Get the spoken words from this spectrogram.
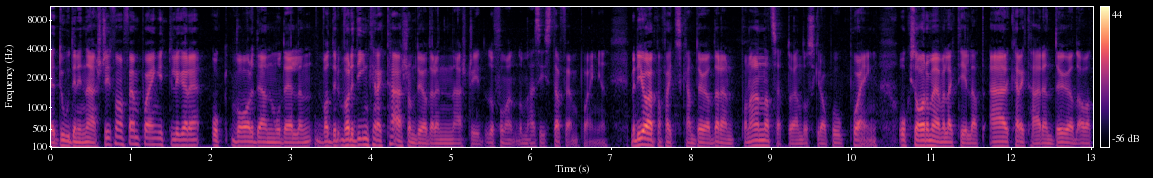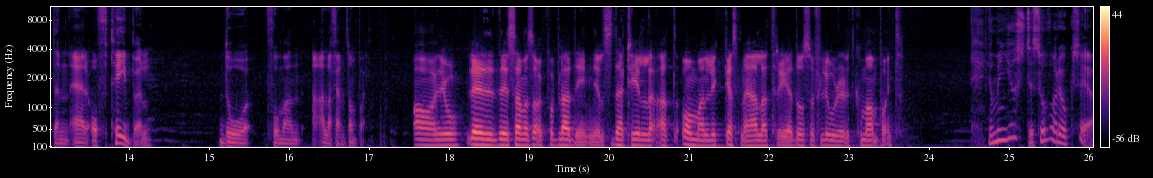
Eh, dog den i närstrid får man fem poäng ytterligare och var den modellen, var det, var det din karaktär som dödade den i närstrid, då får man de här sista fem poängen. Men det gör att man faktiskt kan döda den på något annat sätt och ändå skrapa ihop poäng. Och så har de även lagt till att är karaktären död av att den är off-table, då får man alla 15 poäng. Ja, jo, det är, det är samma sak på Blood Angels. Därtill att om man lyckas med alla tre, då så förlorar du ett command point. Ja, men just det, så var det också ja.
